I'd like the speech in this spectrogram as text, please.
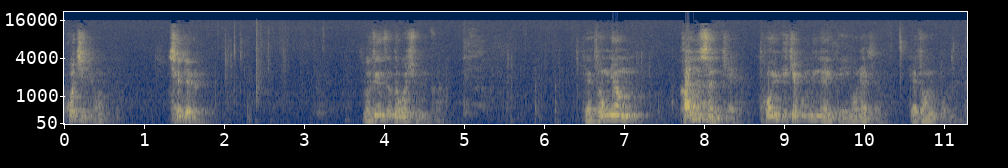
고치죠. 체제를. 어떻게 뜯어 고칩니까? 대통령 간선제, 통일주체 국민회의 때 이원해서 대통령 뽑는다.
